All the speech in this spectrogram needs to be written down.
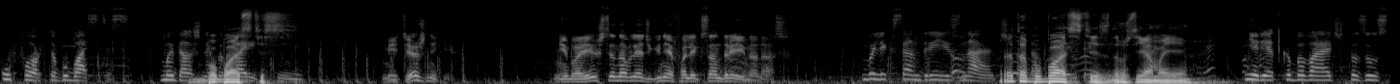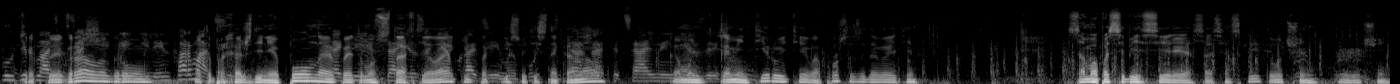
у форта Бубастис. Мы должны поговорить Бубастис. с ними. Мятежники? Не боишься навлечь гнев Александрии на нас? В Александрии знают, что Это Бубастис, друзья мои. Нередко бывает, что за услуги Те, кто играл в игру. Это прохождение полное, Такие поэтому ставьте лайки, подписывайтесь на канал, комментируйте, вопросы задавайте. Сама по себе серия Assassin's Creed очень и очень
